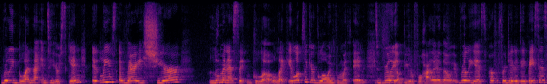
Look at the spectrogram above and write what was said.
really blend that into your skin, it leaves a very sheer, luminescent glow. Like it looks like you're glowing from within. It's really a beautiful highlighter though. It really is perfect for day-to-day -day basis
